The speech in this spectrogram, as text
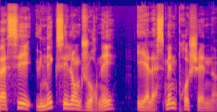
Passez une excellente journée et à la semaine prochaine.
